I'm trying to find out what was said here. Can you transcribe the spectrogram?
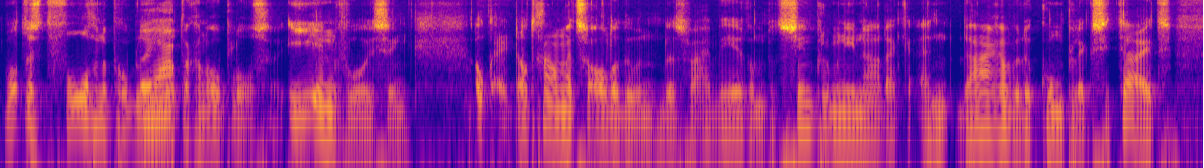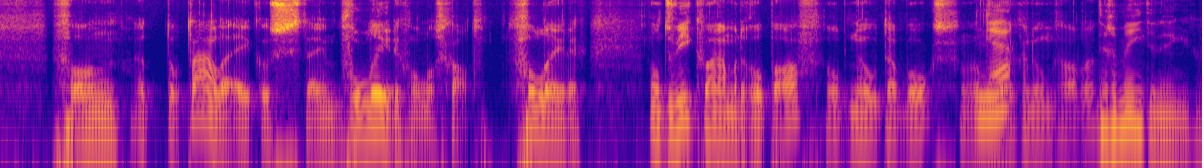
Wat is het volgende probleem Ja. dat we gaan oplossen? E-invoicing. Oké, dat gaan we met z'n allen doen. Dus wij weer op een simpele manier nadenken. En daar hebben we de complexiteit van het totale ecosysteem volledig onderschat. Volledig. Want wie kwamen erop af, op Notabox, wat Ja. we genoemd hadden? De gemeente, denk ik, of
